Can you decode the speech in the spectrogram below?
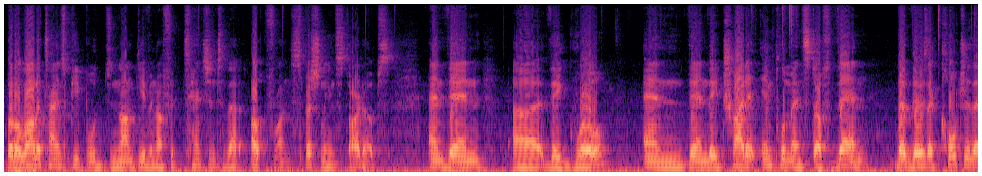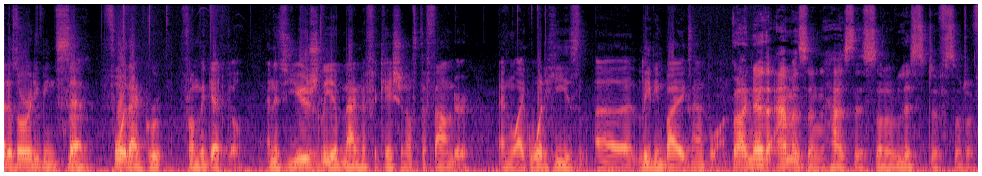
But a lot of times people do not give enough attention to that upfront, especially in startups. And then uh, they grow and then they try to implement stuff then, but there's a culture that has already been set Mm. for that group from the get go, and it's usually a magnification of the founder and like what he's uh, leading by example on. But I know that Amazon has this sort of list of sort of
